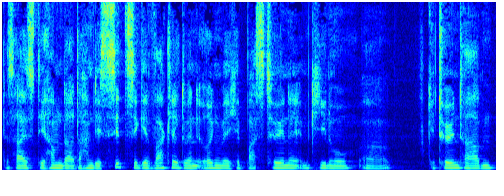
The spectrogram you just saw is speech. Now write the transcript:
Das heißt, die haben da, da haben die Sitze gewackelt, wenn irgendwelche Basstöne im Kino äh, getönt haben.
